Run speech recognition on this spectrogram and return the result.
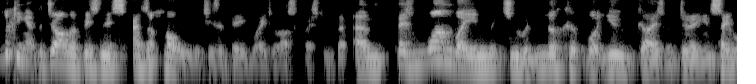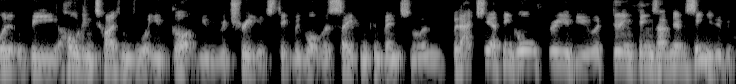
looking at the drama business as a whole which is a big way to ask a question but um, there's one way in which you would look at what you guys were doing and say well it would be holding tight onto what you've got. You retreat you'd stick with what was safe and conventional and but actually i think all three of you are doing things i've never seen you do before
